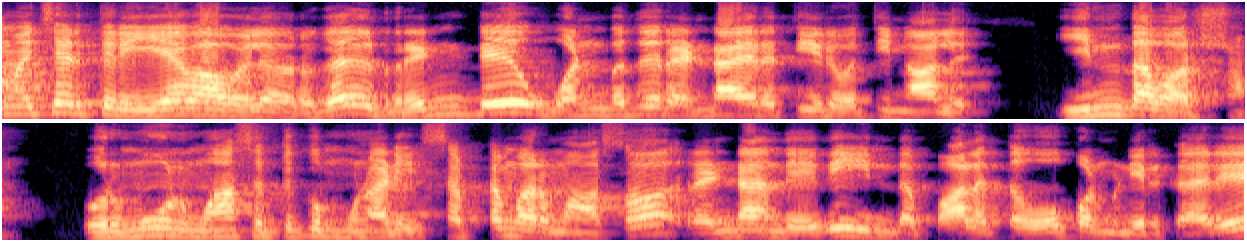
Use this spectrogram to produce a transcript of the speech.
அமைச்சர் திரு ஏவாவேலு அவர்கள் ரெண்டு ஒன்பது ரெண்டாயிரத்தி இருபத்தி நாலு இந்த வருஷம் ஒரு மூணு மாசத்துக்கு முன்னாடி செப்டம்பர் மாசம் ரெண்டாம் தேதி இந்த பாலத்தை ஓபன் பண்ணியிருக்காரு.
